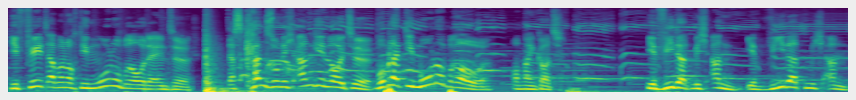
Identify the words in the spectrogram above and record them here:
Hier fehlt aber noch die Monobraue der Ente. Das kann so nicht angehen, Leute. Wo bleibt die Monobraue? Oh mein Gott. Ihr widert mich an. Ihr widert mich an.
